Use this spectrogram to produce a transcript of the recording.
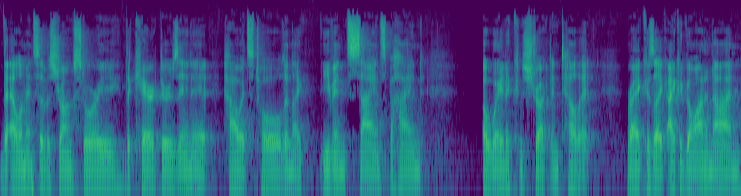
the elements of a strong story, the characters in it, how it's told, and like even science behind a way to construct and tell it, right? Because like I could go on and on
